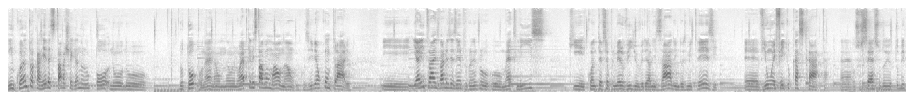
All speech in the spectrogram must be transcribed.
enquanto a carreira estava chegando no, no, no, no topo, né? Não, não, não é porque eles estavam mal, não. Inclusive é o contrário. E, e aí traz vários exemplos, por exemplo, o Matt Lees, que quando teve seu primeiro vídeo viralizado em 2013, é, viu um efeito cascata. É, o sucesso do YouTube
